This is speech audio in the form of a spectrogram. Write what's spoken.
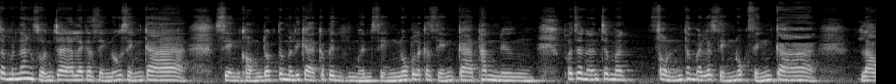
จะมานั่งสนใจอะไรกับเสียงนกเสียงกา เสียงของดรมาริกาก็เป็นเหมือนเสียงนกและก็เสียงกาท่านหนึ่งเพราะฉะนั้นจะมาสนทำไมละเสียงนกเสียงกา เรา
